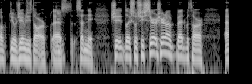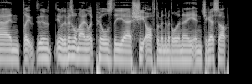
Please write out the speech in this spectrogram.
of you know James's daughter uh, James. Sydney. She like so she's sharing a bed with her. And like the you know the visible man like pulls the uh, sheet off them in the middle of the night, and she gets up,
